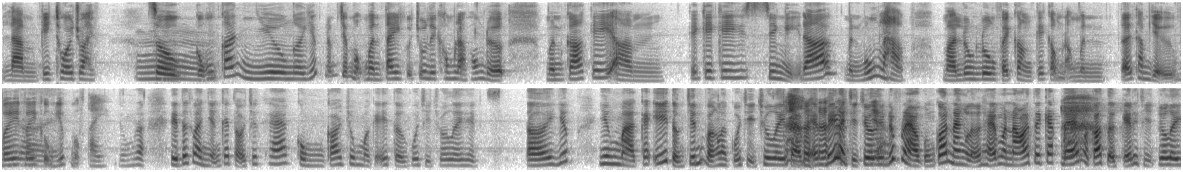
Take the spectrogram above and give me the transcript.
làm cái toy drive Mm. So cũng có nhiều người giúp lắm chứ một mình tay của Julie không làm không được. Mình có cái um, cái cái cái suy nghĩ đó mình muốn làm mà luôn luôn phải cần cái cộng đồng mình tới tham dự với với cũng giúp một tay. Đúng rồi. Thì tức là những cái tổ chức khác cùng có chung một cái ý tưởng của chị Julie thì tới giúp nhưng mà cái ý tưởng chính vẫn là của chị Julie tại vì em biết là chị Julie yeah. lúc nào cũng có năng lượng hãy mà nói tới các bé mà có tự kỷ thì chị Julie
